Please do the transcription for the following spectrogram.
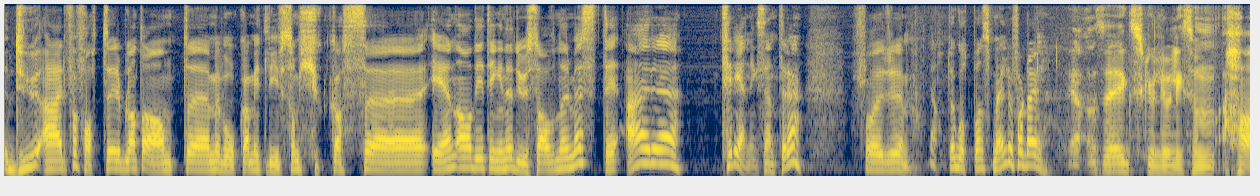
du er forfatter bl.a. Eh, med boka 'Mitt liv som tjukkas'. Eh, en av de tingene du savner mest, det er treningssenteret. For ja, du har gått på en smell, du, fordel. Ja, altså, jeg skulle jo liksom ha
